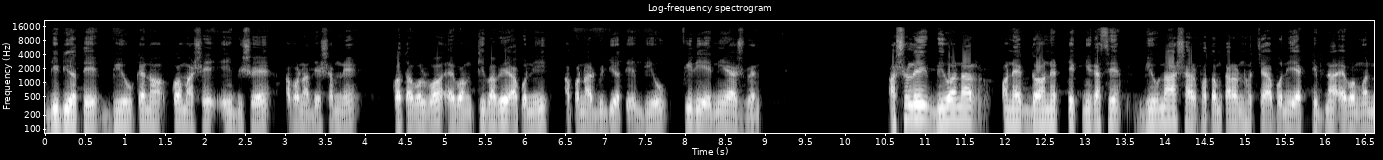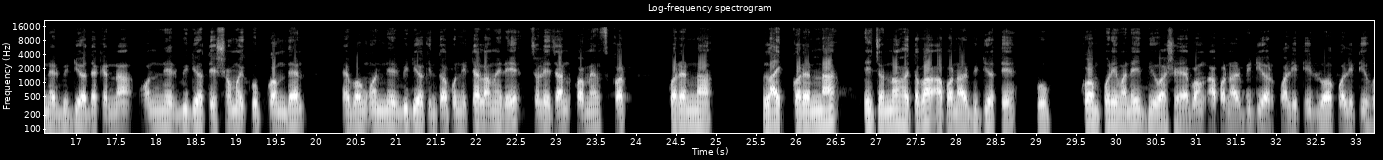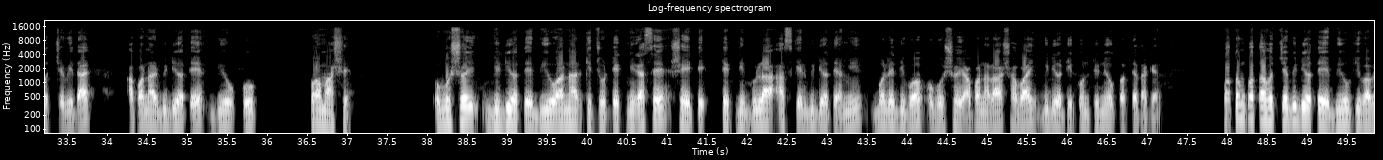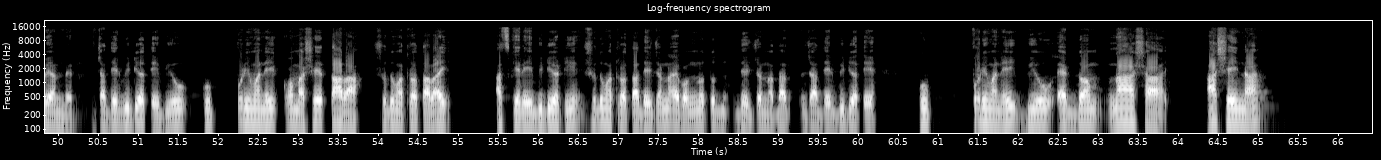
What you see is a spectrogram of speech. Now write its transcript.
ভিডিওতে ভিউ কেন কম আসে এই বিষয়ে আপনাদের সামনে কথা বলব এবং কীভাবে আপনি আপনার ভিডিওতে ভিউ ফিরিয়ে নিয়ে আসবেন। আসলে ভিউ আনার অনেক ধরনের টেকনিক আছে। ভিউ না আসার প্রথম কারণ হচ্ছে আপনি অ্যাক্টিভ না এবং অন্যের ভিডিও দেখেন না। অন্যের ভিডিওতে সময় খুব কম দেন এবং অন্যের ভিডিও কিন্তু আপনি টেলা মেরে চলে যান কমেন্টস করেন না লাইক করেন না। এই জন্য হয়তোবা আপনার ভিডিওতে কম পরিমাণে ভিউ আসে এবং আপনার ভিডিওর কোয়ালিটি লো কোয়ালিটি হচ্ছে বিদায় আপনার ভিডিওতে ভিউ খুব কম আসে। অবশ্যই ভিডিওতে ভিউ আনার কিছু টেকনিক আছে, সেই টেকনিকগুলা আজকের ভিডিওতে আমি বলে দিব। অবশ্যই আপনারা সবাই ভিডিওটি কন্টিনিউ করতে থাকেন। প্রথম কথা হচ্ছে ভিডিওতে ভিউ কীভাবে আনবেন? যাদের ভিডিওতে ভিউ খুব পরিমাণে কম আসে, তারা, শুধুমাত্র তারাই আজকের এই ভিডিওটি শুধুমাত্র তাদের জন্য এবং নতুনদের জন্য। যাদের ভিডিওতে খুব পরিমাণেই ভিউ একদম না আসা, আসেই না,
